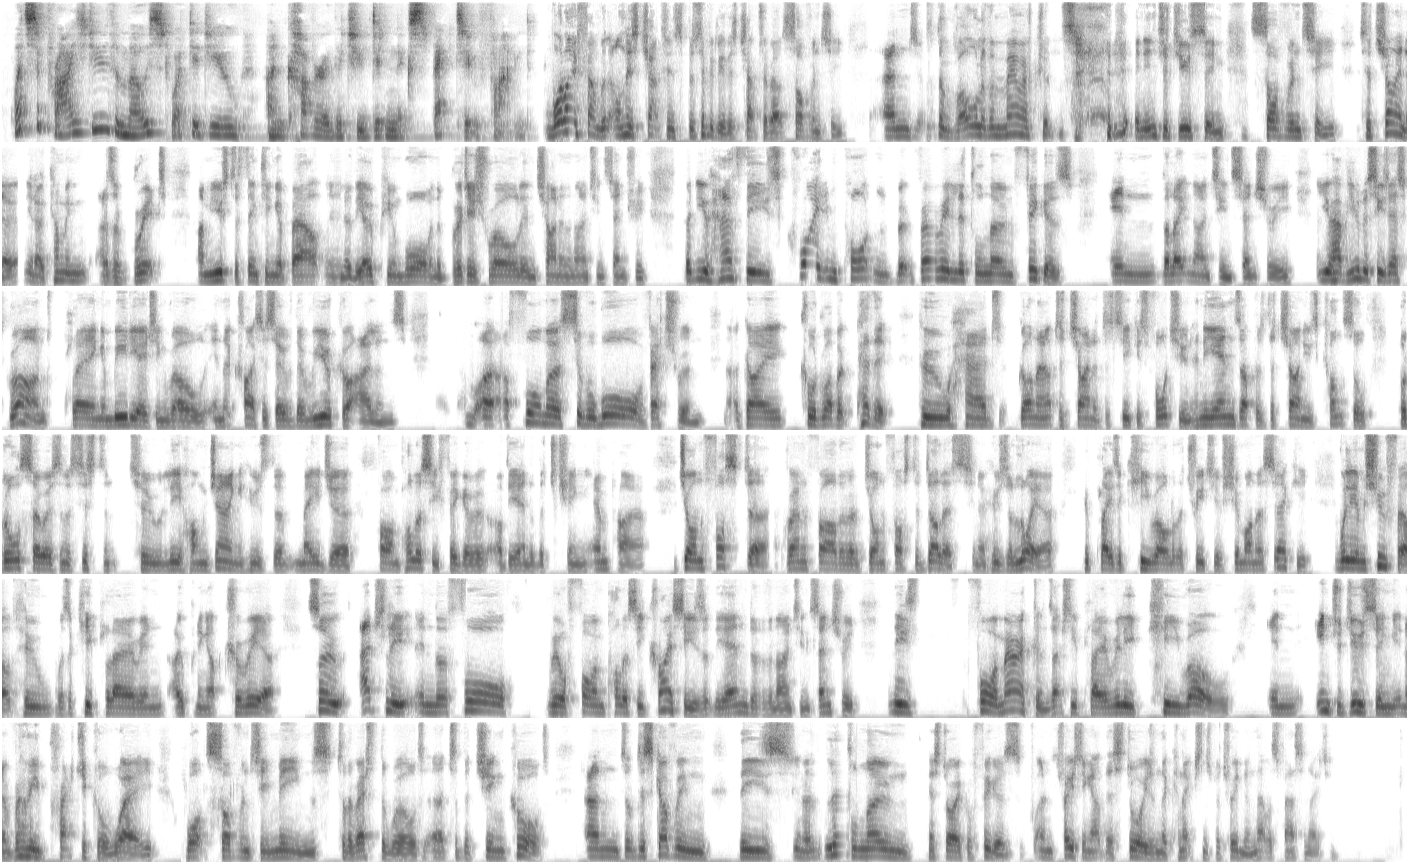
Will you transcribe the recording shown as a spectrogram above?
What surprised you the most? What did you uncover that you didn't expect to find? What I found on this chapter, and specifically this chapter about sovereignty, and the role of Americans in introducing sovereignty to China. You know, coming as a Brit, I'm used to thinking about you know the Opium War and the British role in China in the 19th century, but you have these quite important but very little known figures in the late 19th century. You have Ulysses S. Grant playing a mediating role in the crisis over the Ryukyu Islands. A former Civil War veteran, a guy called Robert Pethick, who had gone out to China to seek his fortune, and he ends up as the Chinese consul, but also as an assistant to Li Hongzhang, who's the major foreign policy figure of the end of the Qing Empire. John Foster, grandfather of John Foster Dulles, you know, who's a lawyer who plays a key role at the Treaty of Shimonoseki. William Shufeldt, who was a key player in opening up Korea. So actually, in the four real foreign policy crises at the end of the 19th century, these four Americans actually play a really key role in introducing, in a very practical way, what sovereignty means to the rest of the world, uh, to the Qing court, and of discovering these, you know, little known historical figures and tracing out their stories and the connections between them. That was fascinating.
